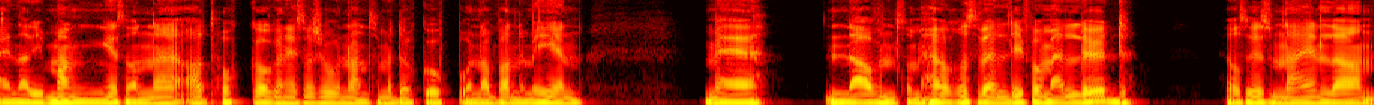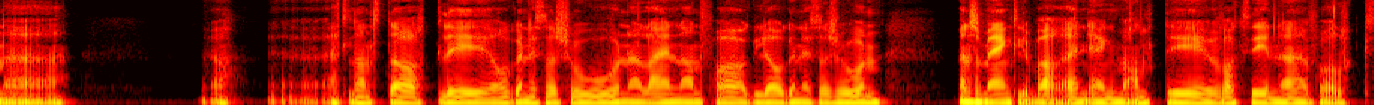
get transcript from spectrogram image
en av de mange sånne adhoc-organisasjonene som er dukket opp under pandemien, med navn som høres veldig formelle ut. Høres ut som det er en eller annen eh, ja, et eller annet statlig organisasjon eller en eller annen faglig organisasjon, men som egentlig bare er en gjeng med antivaksinefolk,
